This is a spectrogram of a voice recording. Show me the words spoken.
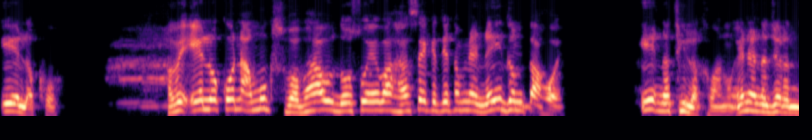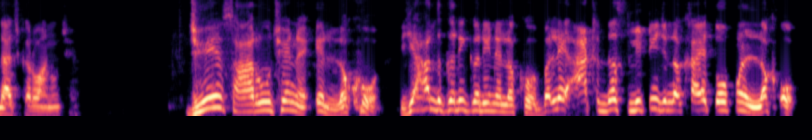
એ લખો. હવે એ લોકોના અમુક સ્વભાવ, દોષો એવા હશે કે જે તમને નહીં ગમતા હોય, એ નથી લખવાનું. એને નજરઅંદાજ કરવાનું છે. જે સારું છે ને એ લખો. યાદ કરી કરીને લખો. ભલે આઠ દસ લીટી જ લખાય તો પણ લખો.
